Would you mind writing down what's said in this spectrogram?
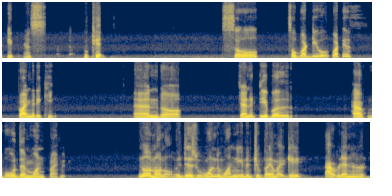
RDBMS. Okay. So, so what do you? What is primary key? And uh, can a table have more than one primary? No, no, no. There's only one unit to primary key. I've learned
